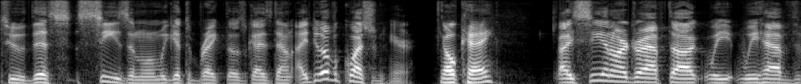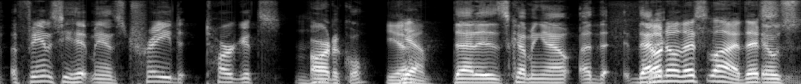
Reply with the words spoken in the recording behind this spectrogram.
to this season when we get to break those guys down. I do have a question here. Okay. I see in our draft doc we we have a fantasy hitman's trade targets article Yeah. yeah. that is coming out. Uh, th- that no, no, that's live. That's was-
